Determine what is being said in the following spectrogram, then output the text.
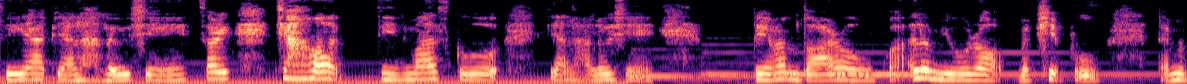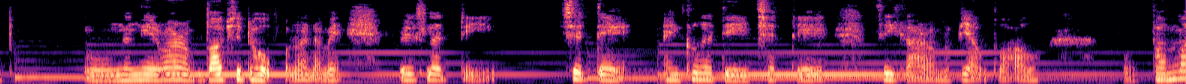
ဈေးရပြန်လာလို့ရှင် sorry ကျောင်းဒီ mask ကိုပြန်လာလို့ရှင်ဘယ်မှမသွားတော့ဘူးကွာအဲ့လိုမျိုးတော့မဖြစ်ဘူးဒါပေမဲ့ဟိုငငယ်တော့မသွားဖြစ်တော့ဘူးပေါ့နော်ဒါပေမဲ့ bracelet တွေချစ်တဲ့ anklet တွေချစ်တဲ့စိတ်ကတော့မပြောက်သွားဘူးဘာမှ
